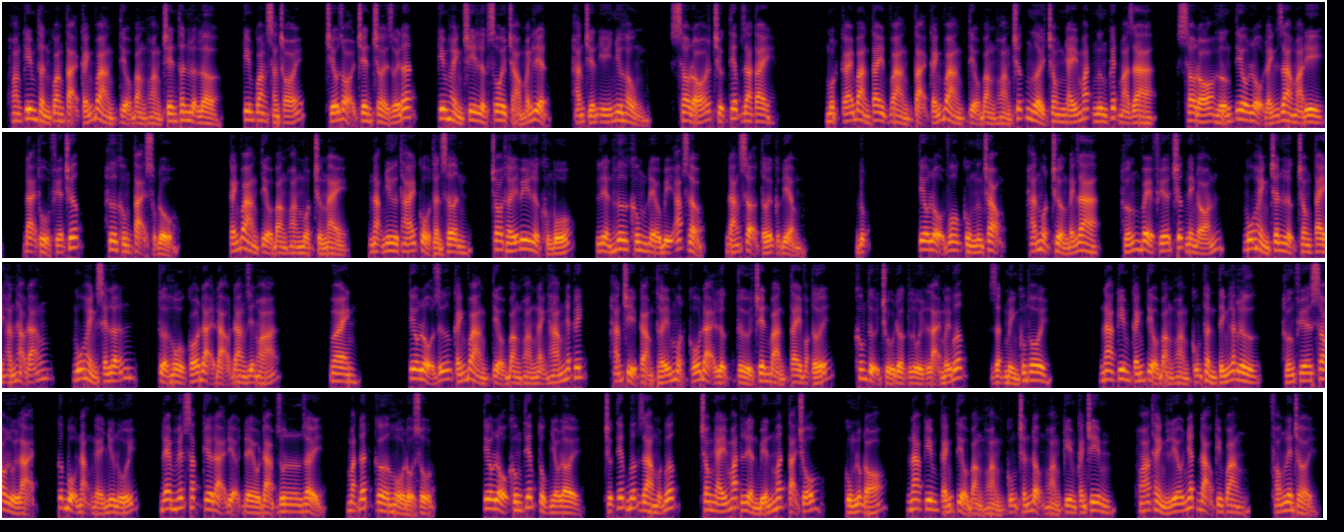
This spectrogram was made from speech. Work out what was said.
Hoàng kim thần quang tại cánh vàng tiểu bằng hoàng trên thân lượn lờ, kim quang sáng chói, chiếu rọi trên trời dưới đất, kim hành chi lực sôi trào mãnh liệt, hắn chiến ý như hồng, sau đó trực tiếp ra tay. Một cái bàn tay vàng tại cánh vàng tiểu bằng hoàng trước người trong nháy mắt ngưng kết mà ra, sau đó hướng tiêu lộ đánh ra mà đi, đại thủ phía trước, hư không tại sụp đổ cánh vàng tiểu bằng hoàng một trường này, nặng như thái cổ thần sơn, cho thấy uy lực khủng bố, liền hư không đều bị áp sợ đáng sợ tới cực điểm. Đụng. tiêu lộ vô cùng nghiêm trọng, hắn một trường đánh ra, hướng về phía trước nên đón, ngũ hành chân lực trong tay hắn hạo đẳng, ngũ hành xen lẫn, tựa hồ có đại đạo đang diễn hóa. Với anh tiêu lộ giữ cánh vàng tiểu bằng hoàng ngạnh hám nhất kích, hắn chỉ cảm thấy một cỗ đại lực từ trên bàn tay vào tới, không tự chủ được lùi lại mấy bước, giật mình không thôi. Na kim cánh tiểu bằng hoàng cũng thần tính lắc lư, hướng phía sau lùi lại, cước bộ nặng nề như núi, đem huyết sắc kia đại địa đều đạp run rẩy, mặt đất cơ hồ đổ sụp tiêu lộ không tiếp tục nhiều lời, trực tiếp bước ra một bước, trong nháy mắt liền biến mất tại chỗ. Cùng lúc đó, na kim cánh tiểu bằng hoàng cũng chấn động hoàng kim cánh chim, hóa thành liêu nhất đạo kim quang, phóng lên trời.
